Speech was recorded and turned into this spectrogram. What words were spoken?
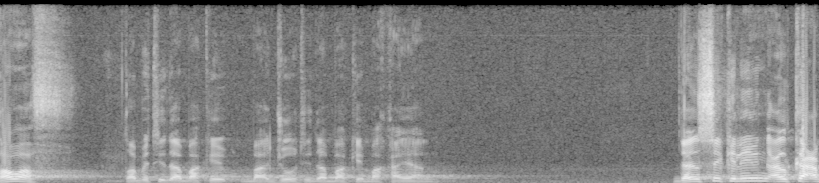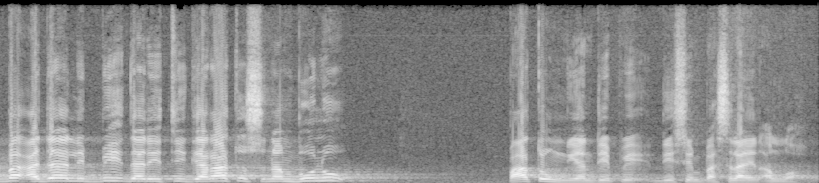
tawaf tapi tidak pakai baju tidak pakai pakaian. Dan sekeliling Al-Ka'bah ada lebih dari 360 patung yang disembah selain Allah.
